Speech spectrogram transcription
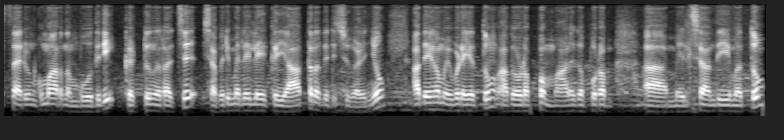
എസ് അരുൺകുമാർ നമ്പൂതിരി കെട്ടുനിറച്ച് ശബരിമലയിലേക്ക് യാത്ര തിരിച്ചു കഴിഞ്ഞു. അദ്ദേഹം ഇവിടെ എത്തും അതോടൊപ്പം മാളികപ്പുറം മേൽശാന്തിയും എത്തും.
